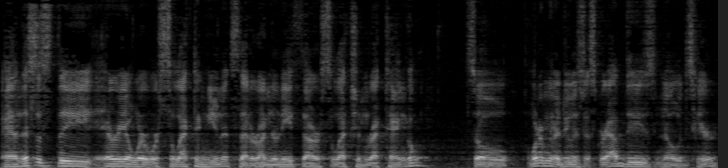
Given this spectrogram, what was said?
And this is the area where we're selecting units that are underneath our selection rectangle. So what I'm going to do is just grab these nodes here,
